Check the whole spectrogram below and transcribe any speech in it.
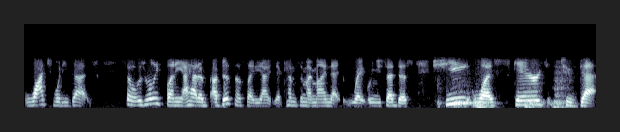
watch what he does. So it was really funny. I had a, a business lady I, that comes to my mind that right when you said this, she was scared to death.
